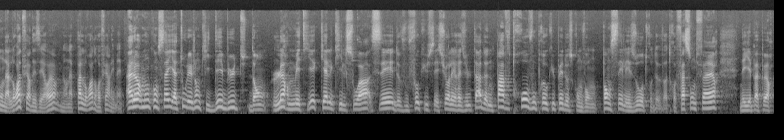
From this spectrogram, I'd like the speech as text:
On a le droit de faire des erreurs, mais on n'a pas le droit de refaire les mêmes. Alors mon conseil à tous les gens qui débutent dans leur métier, quel qu'il soit, c'est de vous focuser sur les résultats, de ne pas trop vous préoccuper de ce qu'on vont penser les autres de votre façon de faire. N'ayez pas peur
